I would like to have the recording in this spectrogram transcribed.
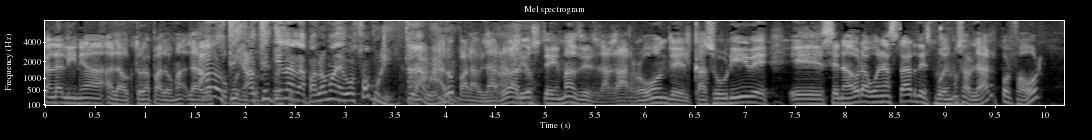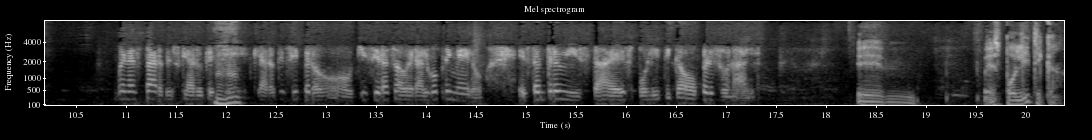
en la línea a la doctora Paloma. La Ah, Voz Populi, ah, usted tiene a la paloma de Voz Populi. Claro, bueno. para hablar de Claro. varios temas, del agarrón, del caso Uribe. Eh, senadora, buenas tardes. ¿Podemos hablar, por favor? Buenas tardes, claro que sí, claro que sí, pero quisiera saber algo primero. ¿Esta entrevista es política o personal? Eh, es política.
